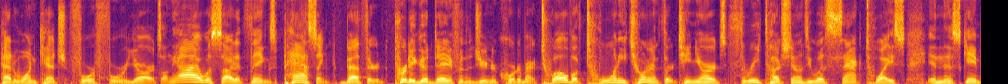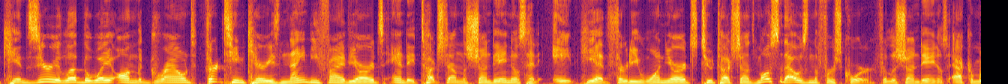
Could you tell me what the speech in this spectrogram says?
had one catch for four yards. On the Iowa side of things, passing, Beathard, pretty good day for the junior quarterback. 12 of 20, 213 yards, three touchdowns. He was sacked twice in this game. Canzeri led the way on the ground, 13 carries, 95 yards, and a touchdown. LeShun Daniels had eight. He had 31 yards, two touchdowns. Most of that was in the first quarter for LeShun Daniels. Akrum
